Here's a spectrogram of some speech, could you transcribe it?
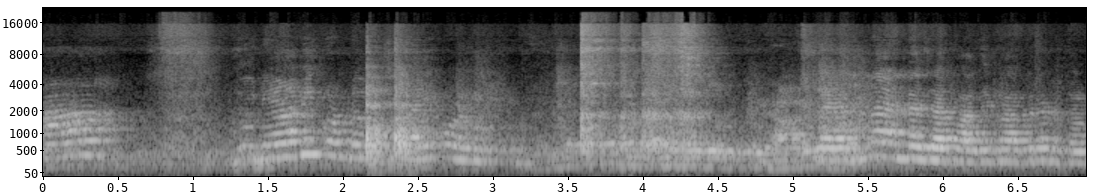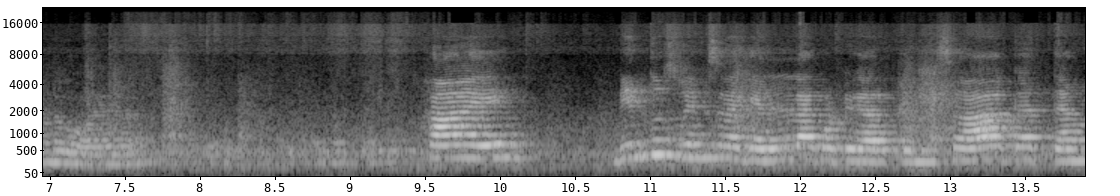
ആ ദുനിയാവി പാത്രം പോയത്. ഹായ് ബിന്ദു സ്വിംസിലേക്ക് എല്ലാ കുട്ടികാർക്കും സ്വാഗതം.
